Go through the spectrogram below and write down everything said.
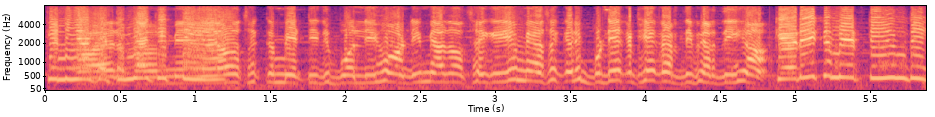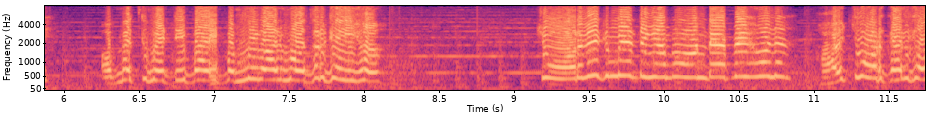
ਕਿੰਨੀਆਂ ਇਕੱਠੀਆਂ ਮੈਂ ਕੀਤੀਆਂ। ਉੱਥੇ ਕਮੇਟੀ ਦੀ ਬੋਲੀ ਹੋਣ ਡਈ ਮੈਂ ਤਾਂ ਉੱਥੇ ਗਈ ਹਾਂ, ਮੈਂ ਉੱਥੇ ਕਿਹੜੀ ਬੁੱਢੀਆਂ ਇਕੱਠੀਆਂ ਕਰਦੀ ਫਿਰਦੀ ਹਾਂ। ਕਿਹੜੀ ਕਮੇਟੀ ਹੁੰਦੀ? ਔਰ ਮੈਂ ਕਮੇਟੀ ਪਾਈ ਪੰਮੀ ਵਾਲ ਮੈਂ ਉਧਰ ਗਈ ਹਾਂ। ਚੋਰ ਵੀ ਕਮੇਟੀਆਂ ਪਾਉਣ ਡੈ ਪਏ ਹੁਣ। ਹਾਏ ਚੋਰ ਕਰ ਗਿਆ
